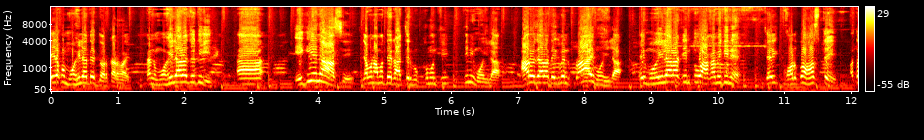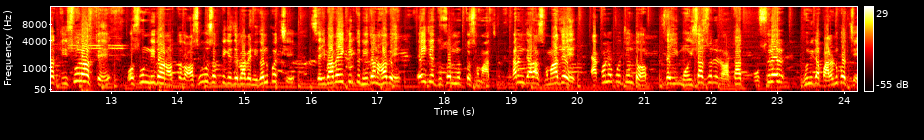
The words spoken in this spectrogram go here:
এইরকম মহিলাদের দরকার হয়। কারণ মহিলারা যদি এগিয়ে না আসে, যেমন আমাদের রাজ্যের মুখ্যমন্ত্রী, তিনি মহিলা। আরও যারা দেখবেন প্রায় মহিলা। এই মহিলারা কিন্তু আগামী দিনে সেই খড়গ হস্তে অর্থাৎ ত্রিশূল হস্তে অসুর নিধন, অর্থাৎ অশুভ শক্তিকে যেভাবে নিধন করছে, সেইভাবেই কিন্তু নিধন হবে এই যে দূষণমুক্ত সমাজ। কারণ যারা সমাজে এখনও পর্যন্ত সেই মহিষাসুরের অর্থাৎ অসুরের ভূমিকা পালন করছে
